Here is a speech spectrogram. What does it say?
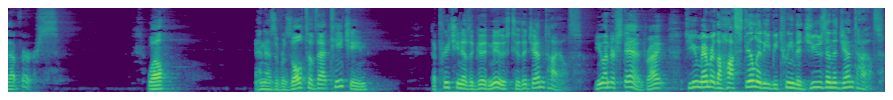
that verse. Well, and as a result of that teaching, the preaching of the good news to the Gentiles. You understand, right? Do you remember the hostility between the Jews and the Gentiles?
